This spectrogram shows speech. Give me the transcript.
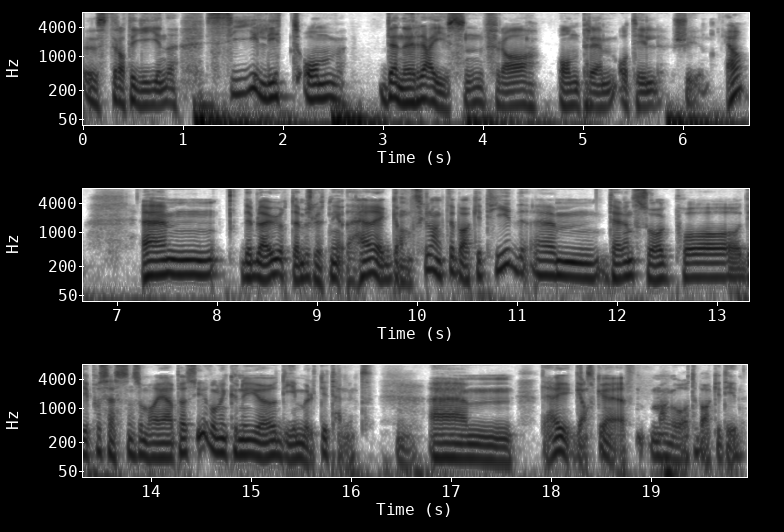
eh, strategiene. Si litt om denne reisen fra on-prem og til skyen. Ja. um, det ble jo gjort en beslutning det her er ganske langt tilbake i tid, um, der en så på de prosessene som var i RP7, om en kunne gjøre de multitenant. Ehm, det er ganske mange år tilbake i tid.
